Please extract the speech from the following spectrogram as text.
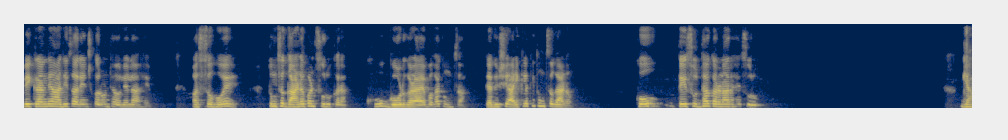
विक्रांतने आधीच अरेंज करून ठेवलेलं आहे. असं होय? तुमचं गाणं पण सुरू करा. खूप गोड गळा आहे बघा तुमचा. त्या दिवशी ऐकलं की तुमचं गाणं? हो ते सुद्धा करणार आहे सुरू. घ्या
